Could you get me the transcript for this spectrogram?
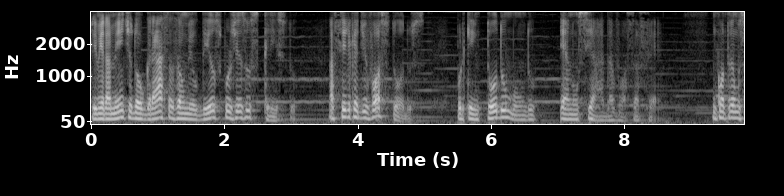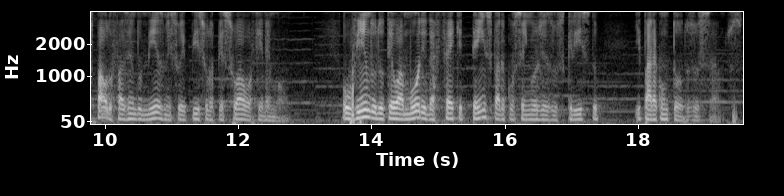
Primeiramente dou graças ao meu Deus por Jesus Cristo, acerca de vós todos, porque em todo o mundo é anunciada a vossa fé. Encontramos Paulo fazendo o mesmo em sua epístola pessoal a Filemão. Ouvindo do teu amor e da fé que tens para com o Senhor Jesus Cristo e para com todos os santos.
